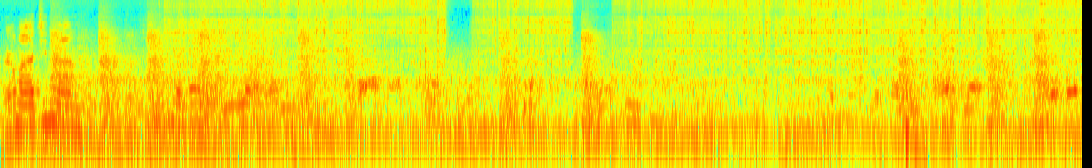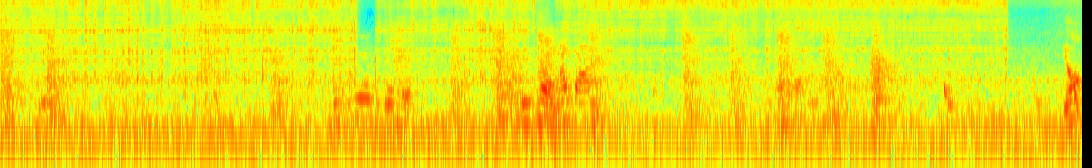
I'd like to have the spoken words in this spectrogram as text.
แล้วก็มาชิ้นงานดูสวยนะอาจารย์ ยก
